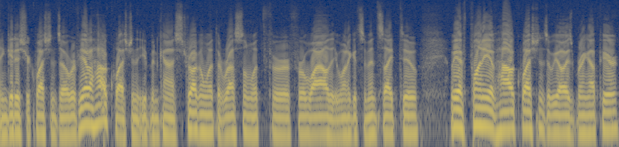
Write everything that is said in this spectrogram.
and get us your questions over. If you have a how question that you've been kind of struggling with or wrestling with for, for a while that you want to get some insight to, we have plenty of how questions that we always bring up here.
